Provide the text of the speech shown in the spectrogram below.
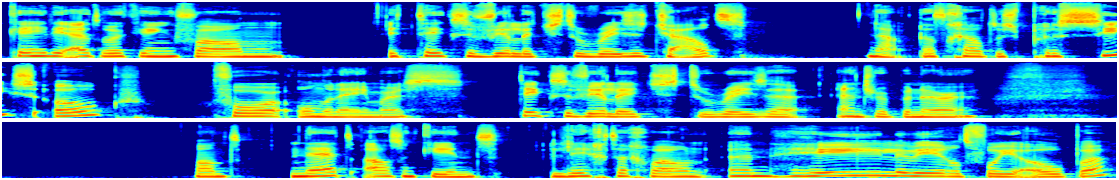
Ken je die uitdrukking van It takes a village to raise a child? Nou, dat geldt dus precies ook voor ondernemers. It takes a village to raise an entrepreneur. Want net als een kind ligt er gewoon een hele wereld voor je open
